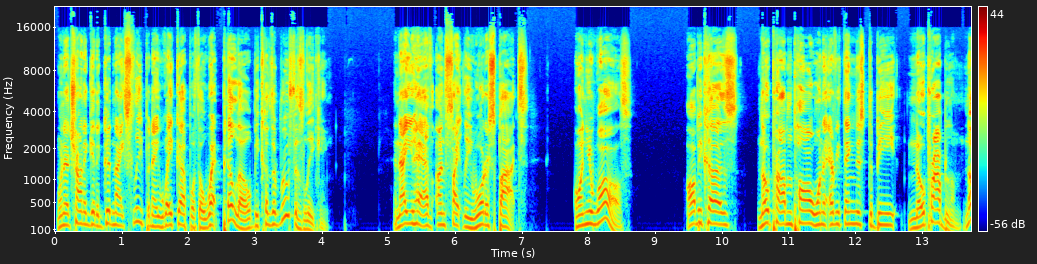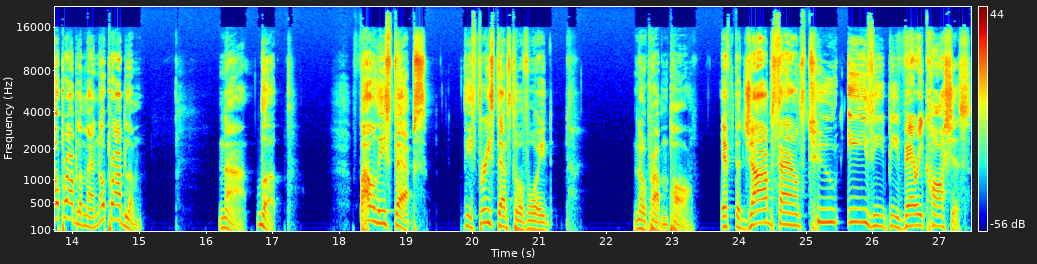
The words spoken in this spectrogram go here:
when they're trying to get a good night's sleep and they wake up with a wet pillow because the roof is leaking. And now you have unsightly water spots on your walls. All because no problem, Paul wanted everything just to be no problem. No problem, man. No problem. Nah, look, follow these steps, these three steps to avoid no problem, Paul. If the job sounds too easy, be very cautious.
